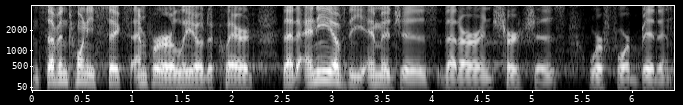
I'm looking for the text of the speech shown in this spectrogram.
In 726, Emperor Leo declared that any of the images that are in churches were forbidden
